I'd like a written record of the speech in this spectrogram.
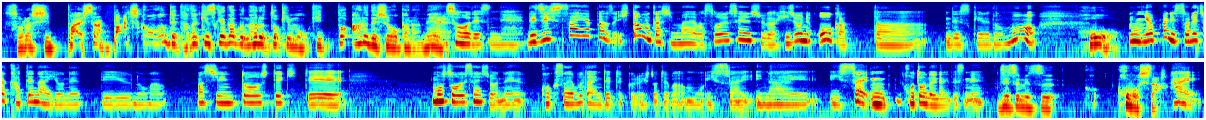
そりゃ失敗したらバチコーンって叩きつけたくなる時もきっとあるでしょうからね。そうですね。で実際やっぱ一昔前はそういう選手が非常に多かったんですけれども、ほう。うん、やっぱりそれじゃ勝てないよねっていうのが、まあ、浸透してきてもうそういう選手はね国際舞台に出てくる人ではもう一切いない一切、うん、ほとんどいないですね。絶滅ほほぼした。はい。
